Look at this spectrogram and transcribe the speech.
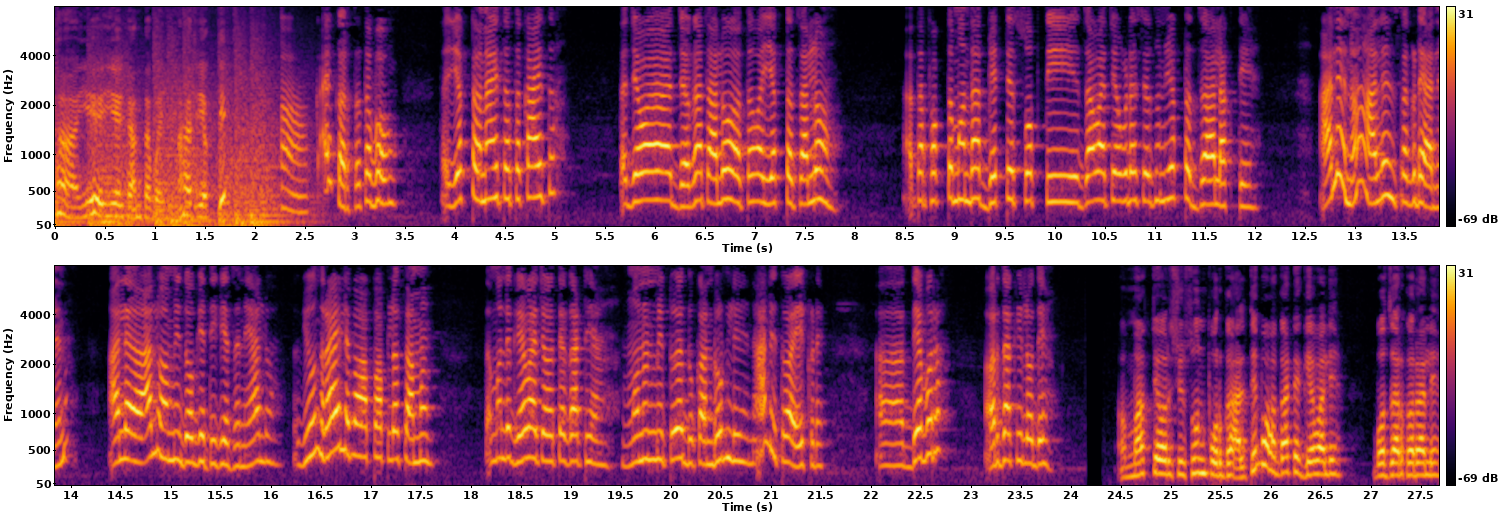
हा ये ये शांताबाई आज एकटी? हा, काय करतो तर भाऊ? एकटं नाही तर काय तर? जेव्हा जगात आलो तेव्हा एकटंच आलो. आता फक्त मधात भेटते सोबती जावाच्या एवढ्याच अजून एकटंच जावं लागते. आले ना? आले ना सगळे आले ना? आले आलो आम्ही दोघे तिघे जणी आलो. घेऊन राहिले बा आपापलं सामान. तर मला घेवायच्या होत्या गाठ्या. म्हणून मी तुझं दुकान ढूंढली आले तुझ्या इकडे. दे बरं. अर्धा किलो दे. मागच्या वर्षी सोन पोरगा आलते बा गाठे घेवाले बाजार कराले.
